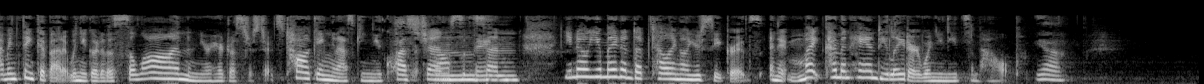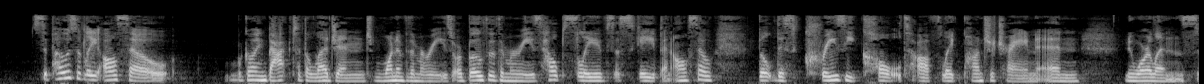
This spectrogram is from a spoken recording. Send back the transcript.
I mean, think about it. When you go to the salon and your hairdresser starts talking and asking you questions and, you know, you might end up telling all your secrets and it might come in handy later when you need some help. Yeah. Supposedly also, going back to the legend, one of the Maries or both of the Maries helped slaves escape and also built this crazy cult off Lake Pontchartrain in New Orleans.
